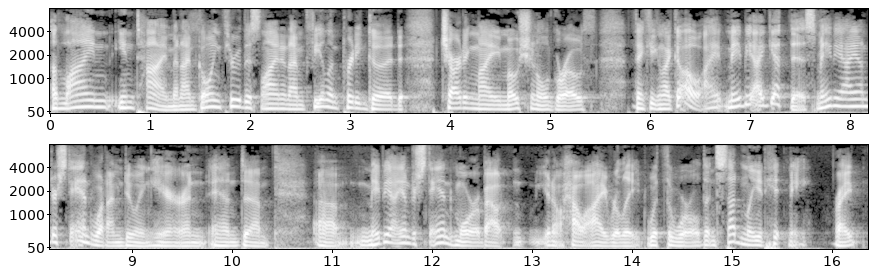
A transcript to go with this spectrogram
a line in time, and I'm going through this line, and I'm feeling pretty good, charting my emotional growth, thinking like, oh, I maybe I get this, maybe I understand what I'm doing here, and and um, uh, maybe I understand more about you know how I relate with the world, and suddenly it hit me right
